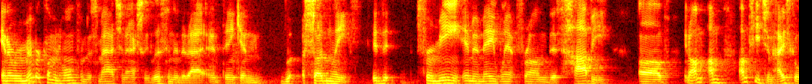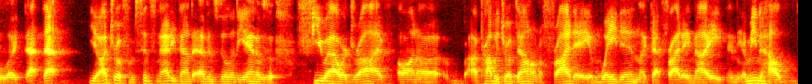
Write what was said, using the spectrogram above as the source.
And I remember coming home from this match and actually listening to that and thinking, suddenly, it, for me, MMA went from this hobby of, you know, I'm, I'm, I'm teaching high school like that, that you know, I drove from Cincinnati down to Evansville, Indiana. It was a few hour drive on a, I probably drove down on a Friday and weighed in like that Friday night. And I mean, how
